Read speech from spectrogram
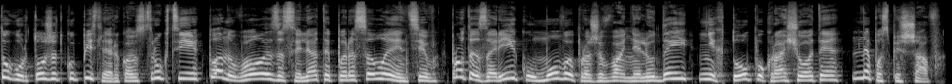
до гуртожитку після реконструкції планували заселяти переселенців. Проте за рік умови проживання людей ніхто покращувати не поспішав.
